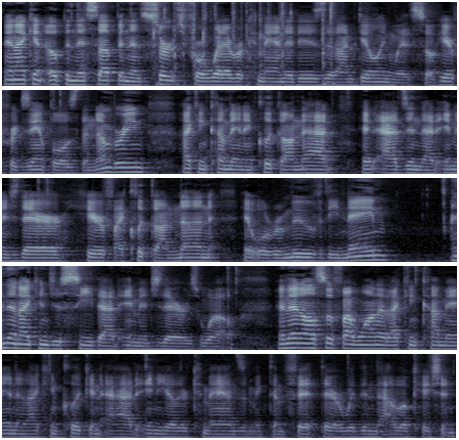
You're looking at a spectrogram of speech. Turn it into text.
and I can open this up and then search for whatever command it is that I'm dealing with. So here, for example, is the numbering. I can come in and click on that. It adds in that image there. Here, if I click on none, it will remove the name. And then I can just see that image there as well. And then also if I wanted, I can come in and I can click and add any other commands and make them fit there within that location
